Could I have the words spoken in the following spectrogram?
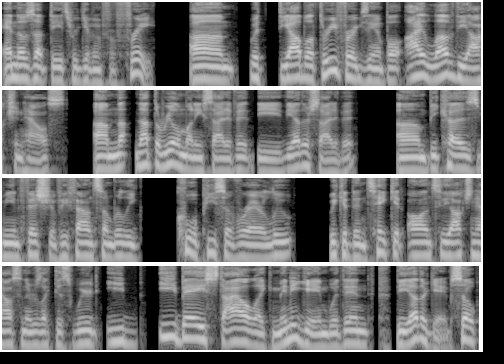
and those updates were given for free. Um, with Diablo 3, for example, I love the auction house. Um, not not the real money side of it, the the other side of it. Um, because me and Fish, if we found some really cool piece of rare loot we could then take it on to the auction house and there was like this weird ebay style like mini game within the other game so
